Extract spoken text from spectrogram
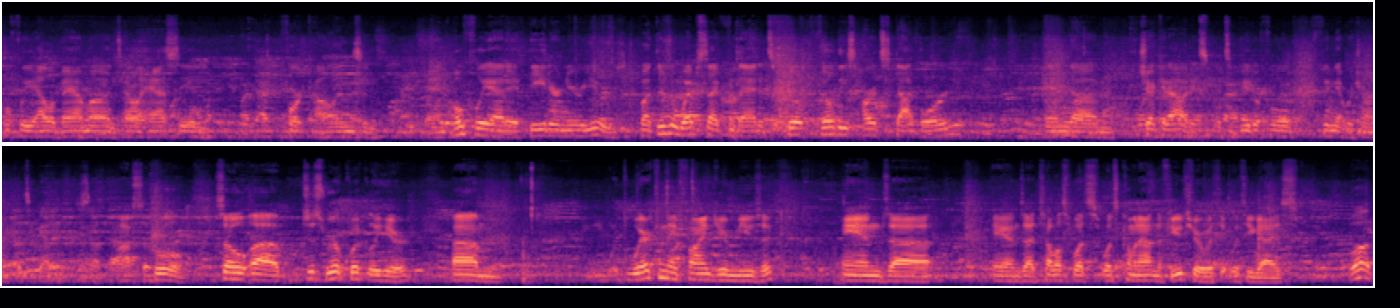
hopefully Alabama and Tallahassee and Fort Collins and and hopefully at a theater near you. But there's a website for that. It's fill, fillthesehearts.org and um, check it out. It's it's a beautiful thing that we're trying to put together. So awesome, Cool. So, uh, just real quickly here, um, where can they find your music, and uh, and uh, tell us what's what's coming out in the future with with you guys? Well,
